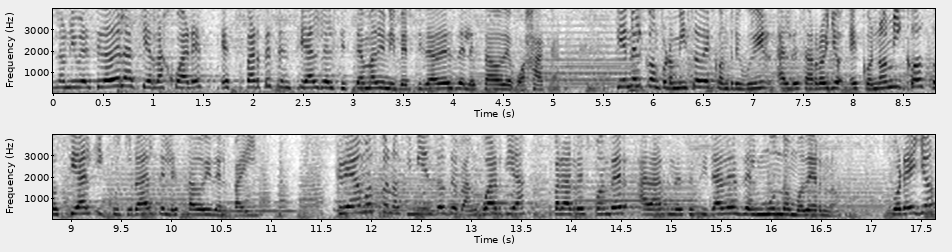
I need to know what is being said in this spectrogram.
La Universidad de la Sierra Juárez es parte esencial del sistema de universidades del estado de Oaxaca. Tiene el compromiso de contribuir al desarrollo económico, social y cultural del estado y del país. Creamos conocimientos de vanguardia para responder a las necesidades del mundo moderno. Por ello,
